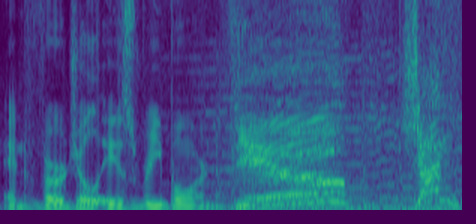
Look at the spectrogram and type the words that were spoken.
and Vergil is reborn. Fusion!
